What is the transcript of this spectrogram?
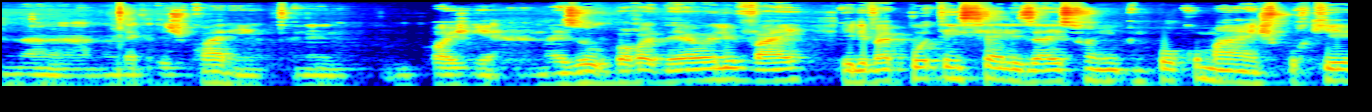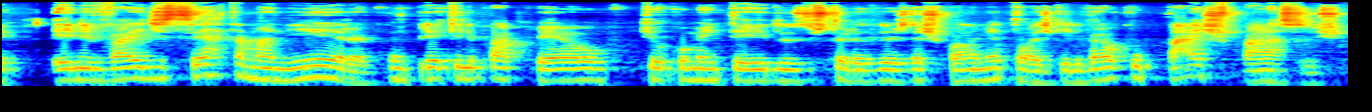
na, na década de 40, né? Pós-guerra. Mas o Brodel ele vai, ele vai potencializar isso um, pouco mais, porque ele vai de certa maneira cumprir aquele papel que eu comentei dos historiadores da escola metódica. Ele vai ocupar espaços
